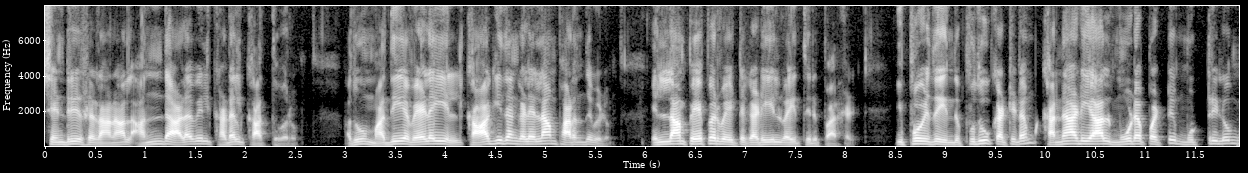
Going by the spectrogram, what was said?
சென்றீர்களானால் அந்த அளவில் கடல் காத்து வரும். அதுவும் மதிய வேளையில் காகிதங்கள் எல்லாம் பறந்துவிடும் எல்லாம் பேப்பர் வெயிட்டுக்கு அடியில் வைத்திருப்பார்கள். இப்பொழுது இந்த புது கட்டிடம் கண்ணாடியால் மூடப்பட்டு முற்றிலும்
